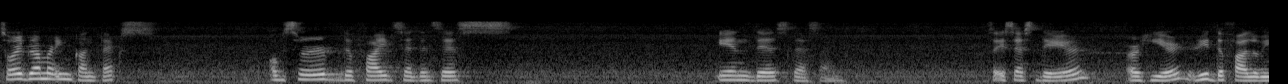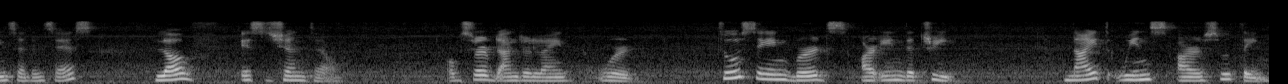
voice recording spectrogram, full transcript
So our grammar in context. Observe the five sentences in this lesson. So it says there or here, read the following sentences. Love is gentle. Observe the underlined word. Two singing birds are in the tree. Night winds are soothing.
